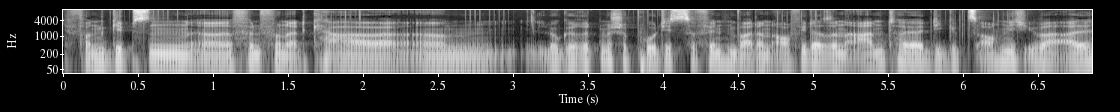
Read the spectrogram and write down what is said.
von Gibson äh, 500k ähm, logarithmische Potis zu finden, war dann auch wieder so ein Abenteuer. Die gibt es auch nicht überall.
